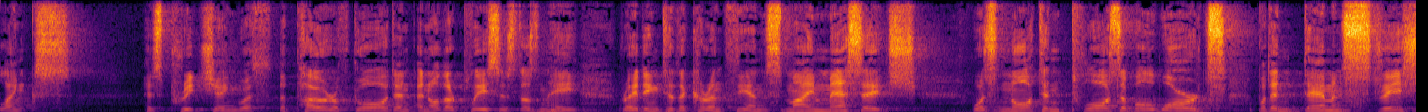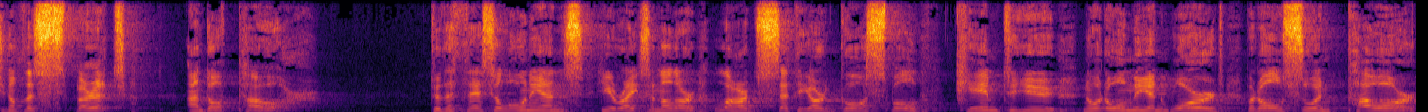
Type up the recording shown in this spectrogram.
links his preaching with the power of God in, in other places, doesn't he? Writing to the Corinthians, My message was not in plausible words, but in demonstration of the Spirit and of power. To the Thessalonians, he writes, another large city, our gospel came to you not only in word, but also in power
